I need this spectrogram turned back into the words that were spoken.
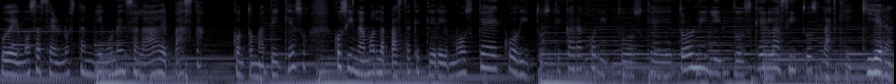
Podemos hacernos también una ensalada de pasta con tomate y queso. Cocinamos la pasta que queremos, que coditos, que caracolitos, que tornillitos, que lacitos, la que quieran.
